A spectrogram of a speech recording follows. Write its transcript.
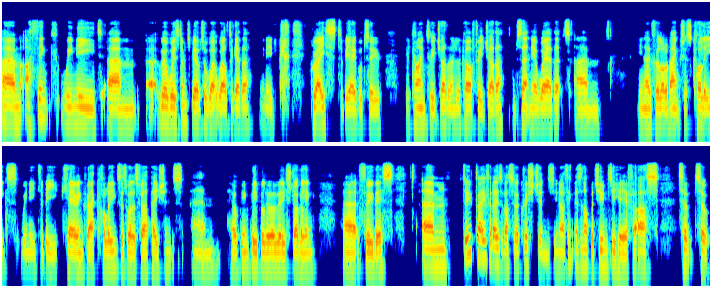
Um, I think we need um, uh, real wisdom to be able to work well together. We need grace to be able to be kind to each other and look after each other. I'm certainly aware that um, you know, for a lot of anxious colleagues, we need to be caring for our colleagues as well as for our patients, um, helping people who are really struggling uh, through this. Um, do pray for those of us who are Christians. You know, I think there's an opportunity here for us to to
